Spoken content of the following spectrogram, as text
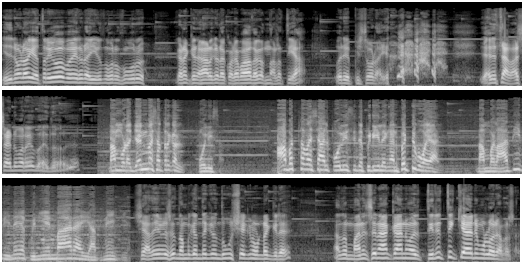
ഇതിനോട് എത്രയോ പേരുടെ ഇരുന്നൂറ് നൂറ് കണക്കിന് ആളുകളുടെ കൊലപാതകം നടത്തിയ ഒരു എപ്പിസോഡായി. ഞാൻ തമാശയായിട്ട് പറയുന്നത് എന്ന് പറഞ്ഞു? നമ്മുടെ ജന്മശത്രുക്കൾ പോലീസാണ്. അബദ്ധവശാൽ പോലീസിന്റെ പിടിയിലെങ്ങാൻ പെട്ടുപോയാൽ നമ്മൾ അതിവിനയ കുനിയന്മാരായി അഭിനയിക്കും പക്ഷെ അതേവശം നമുക്ക് എന്തെങ്കിലും ദൂഷ്യങ്ങളുണ്ടെങ്കിൽ അത് മനസ്സിലാക്കാനും അത് തിരുത്തിക്കാനുമുള്ള ഒരു അവസരം.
